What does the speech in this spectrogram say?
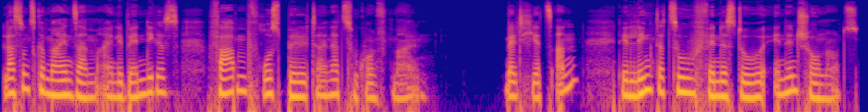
Lass uns gemeinsam ein lebendiges, farbenfrohes Bild deiner Zukunft malen. Melde dich jetzt an. Den Link dazu findest du in den Shownotes.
